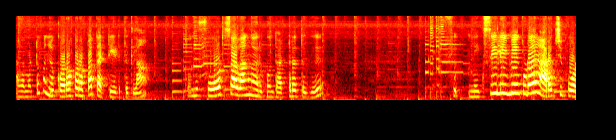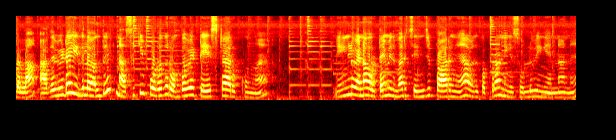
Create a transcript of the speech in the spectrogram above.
அதை மட்டும் கொஞ்சம் குறை குறைப்பாக தட்டி எடுத்துக்கலாம். கொஞ்சம் ஃபோர்ஸாக தாங்க இருக்கும் தட்டுறதுக்கு. மிக்சிலையுமே கூட அரைச்சி போடலாம். அதை விட இதில் வந்து நசுக்கி போடுறது ரொம்பவே டேஸ்ட்டாக இருக்குங்க. நீங்களும் வேணால் ஒரு டைம் இது மாதிரி செஞ்சு பாருங்கள் அதுக்கப்புறம் நீங்கள் சொல்லுவீங்க என்னான்னு.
